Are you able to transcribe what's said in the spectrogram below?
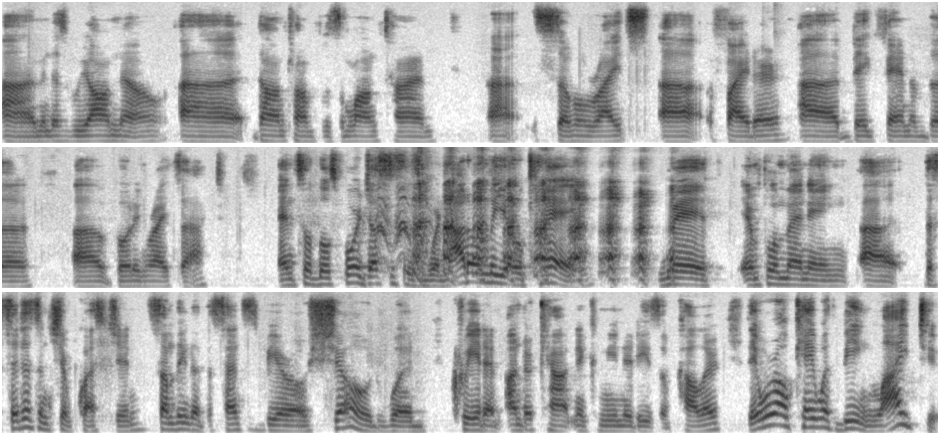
Um, and as we all know, uh, Donald Trump was a longtime uh, civil rights uh, fighter, uh, big fan of the Voting Rights Act. And so those four justices were not only okay with implementing uh, the citizenship question, something that the Census Bureau showed would create an undercount in communities of color, they were okay with being lied to.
